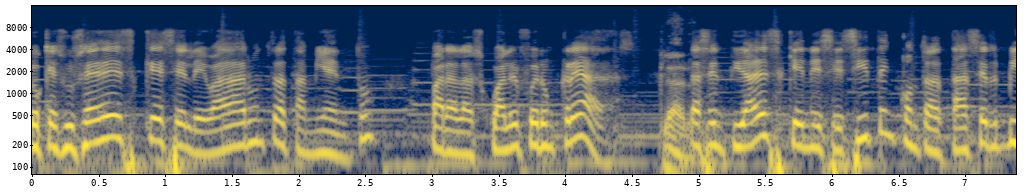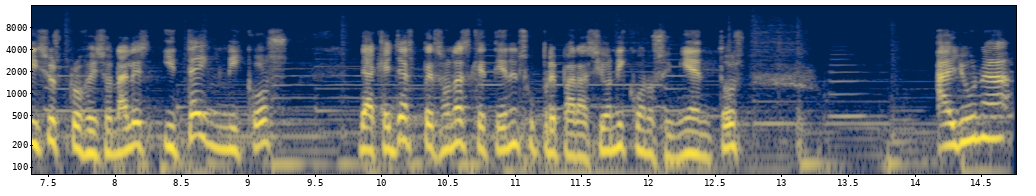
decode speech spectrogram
Lo que sucede es que se le va a dar un tratamiento para las cuales fueron creadas. Las entidades que necesiten contratar servicios profesionales y técnicos de aquellas personas que tienen su preparación y conocimientos, hay una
